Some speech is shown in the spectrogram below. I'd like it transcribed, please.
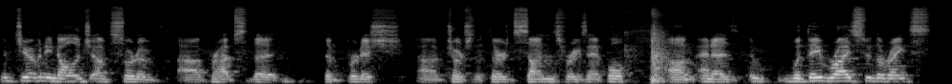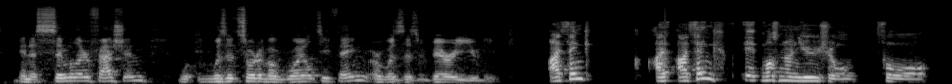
do you have any knowledge of sort of uh, perhaps the the British uh, George III's sons, for example, um, and as would they rise through the ranks in a similar fashion? W- was it sort of a royalty thing, or was this very unique? I think I, I think it wasn't unusual for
